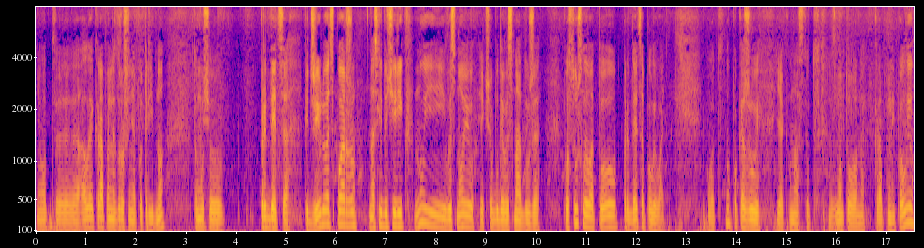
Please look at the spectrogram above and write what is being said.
От, е, але крапельне зрошення потрібно, тому що прийдеться підживлювати спаржу на слідучий рік. Ну і весною, якщо буде весна дуже посушлива, то прийдеться поливати. От, ну, покажу, як у нас тут змонтовано крапельний полив.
